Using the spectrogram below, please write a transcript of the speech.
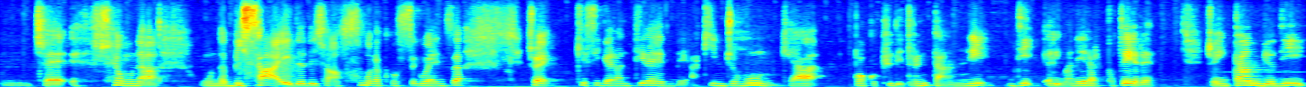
mh, c'è, c'è una, una b-side, diciamo, una conseguenza, cioè che si garantirebbe a Kim Jong-un che ha poco più di 30 anni di rimanere al potere, cioè in cambio di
